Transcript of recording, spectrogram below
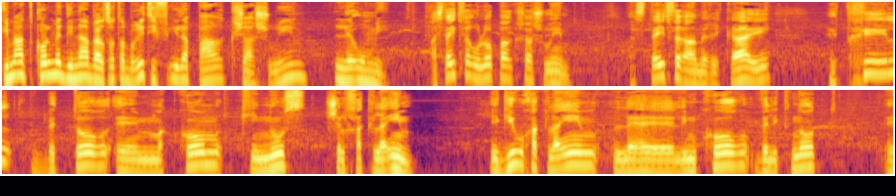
כמעט כל מדינה בארצות הברית הפעילה פארק שעשועים לאומי. ה state fair הוא לא פארק שעשועים. ה state fair האמריקאי התחיל בתור אה, מקום כינוס של חקלאים. הגיעו חקלאים ל- למכור ולקנות אה,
